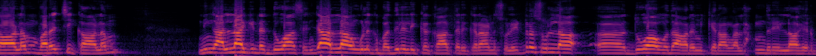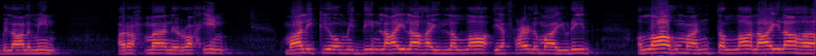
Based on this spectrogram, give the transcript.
காலம் வறட்சி காலம் நீங்கள் அல்லாஹ் கிட்ட துவா செஞ்சால் அல்லாஹ் உங்களுக்கு பதிலளிக்க காத்திருக்கிறான்னு சொல்லிட்டு ரசுல்லா துவா உத ஆரம்பிக்கிறாங்க. அல்ஹம்துலில்லாஹி ஹிர்பில் ஆலமீன். அர் ரஹ்மான் ரஹீம். மாலிக் யோமித்தீன் லா இலாஹா இல்லல்லா எஃப் அழுமா யுரீத். அல்லாஹும்ம அன்தல்லா லா இலாஹா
